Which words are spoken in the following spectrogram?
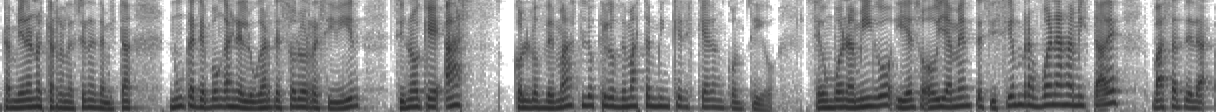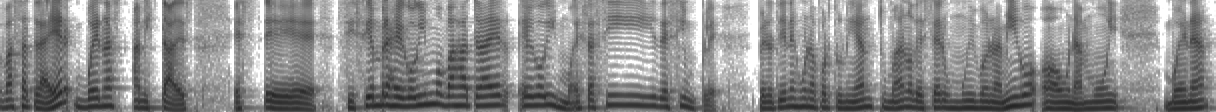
también en nuestras relaciones de amistad, nunca te pongas en el lugar de solo recibir, sino que haz con los demás lo que los demás también quieres que hagan contigo sé un buen amigo y eso obviamente si siembras buenas amistades vas a, vas traer buenas amistades. Es, eh, si siembras egoísmo vas a traer egoísmo. Es así de simple. Pero tienes una oportunidad en tu mano de ser un muy buen amigo o una muy buena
